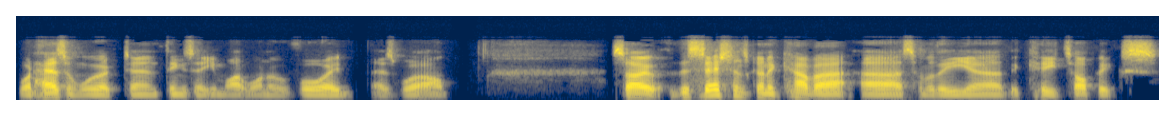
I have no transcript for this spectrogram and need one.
what hasn't worked and things that you might want to avoid as well. So the session is going to cover uh, some of the uh, the key topics,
